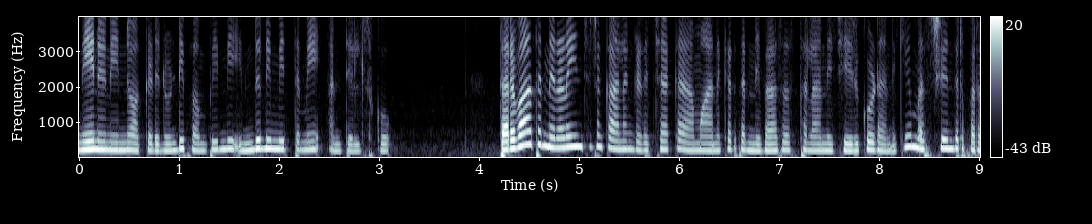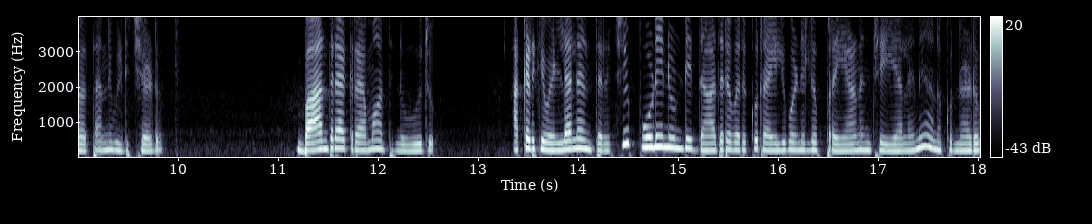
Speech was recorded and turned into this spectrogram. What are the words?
నేను నిన్ను అక్కడి నుండి పంపింది ఇందు నిమిత్తమే అని తెలుసుకో. తర్వాత నిర్ణయించిన కాలం గడిచాక మానకర్ తన నివాస స్థలాన్ని చేరుకోవడానికి మత్స్యేంద్ర పర్వతాన్ని విడిచాడు. బాంద్రా గ్రామం అతని ఊరు. అక్కడికి వెళ్ళాలని తెరిచి పూణే నుండి దాదర వరకు రైలు బండిలో ప్రయాణం చేయాలని అనుకున్నాడు.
